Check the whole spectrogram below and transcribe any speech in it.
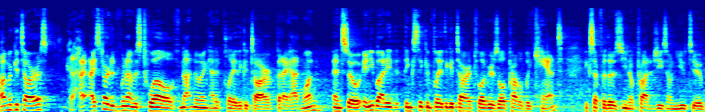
I'm a guitarist. Okay. I, I started when I was 12 not knowing how to play the guitar, but I had one. And so anybody that thinks they can play the guitar at 12 years old probably can't, except for those, you know, prodigies on YouTube.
